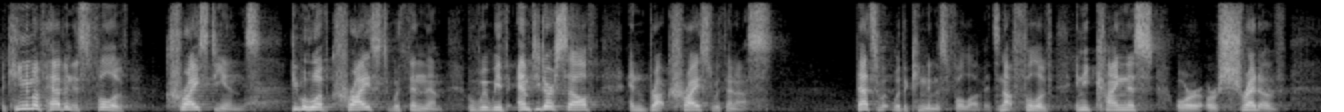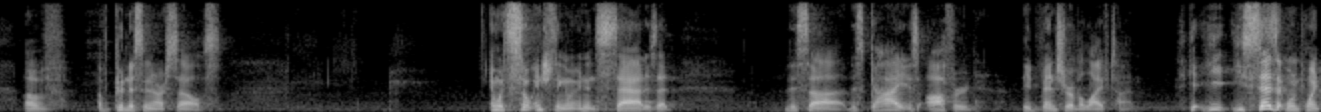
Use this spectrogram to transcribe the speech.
The kingdom of heaven is full of Christians, people who have Christ within them, who we've emptied ourselves and brought Christ within us. That's what, what the kingdom is full of. It's not full of any kindness or, or shred of, of, of goodness in ourselves. And what's so interesting and sad is that this, uh, this guy is offered the adventure of a lifetime. He, he, he says at one point,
